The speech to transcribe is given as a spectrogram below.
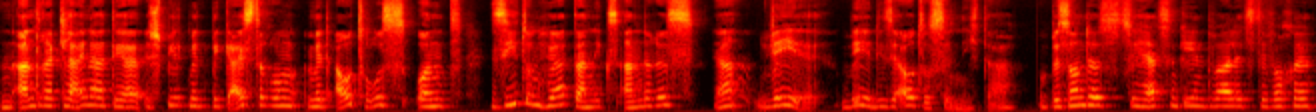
Ein anderer Kleiner, der spielt mit Begeisterung mit Autos und sieht und hört dann nichts anderes, ja? Wehe, wehe, diese Autos sind nicht da. Und besonders zu Herzen gehend war letzte Woche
